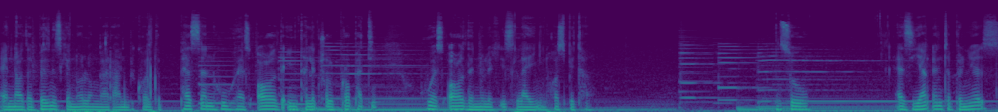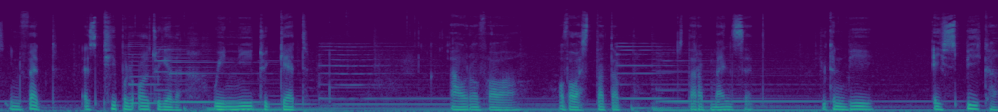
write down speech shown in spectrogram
And now the business can no longer run because the person who has all the intellectual property, who has all the knowledge, is lying in hospital. And so, as young entrepreneurs, in fact, as people all together, we need to get out of our of our startup startup mindset. You can be a speaker,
